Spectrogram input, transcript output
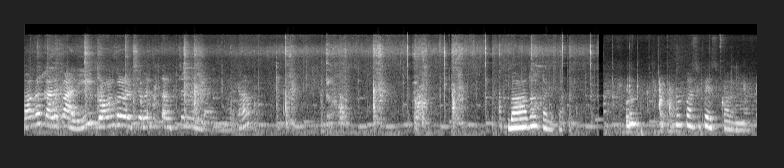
బాగా కలపాలి. బ్రౌన్ కలర్ వచ్చే వరకు కలుపుతూనే ఉండాలన్నమాట. బాగా కలపాలి. ఇప్పుడు ఇప్పుడు పసుపు వేసుకోవాలన్నమాట.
